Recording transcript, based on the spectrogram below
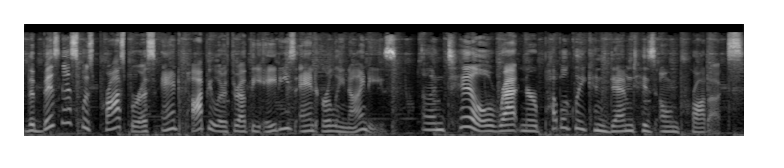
The business was prosperous and popular throughout the 80s and early 90s, until Ratner publicly condemned his own products.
